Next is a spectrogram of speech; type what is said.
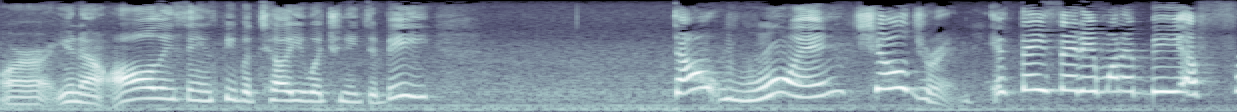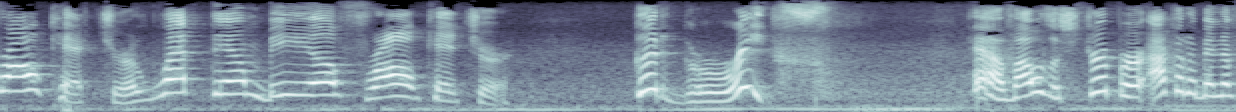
or you know, all these things people tell you what you need to be don't ruin children. If they say they want to be a frog catcher, let them be a frog catcher. Good grief. Hell, if I was a stripper, I could have been a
